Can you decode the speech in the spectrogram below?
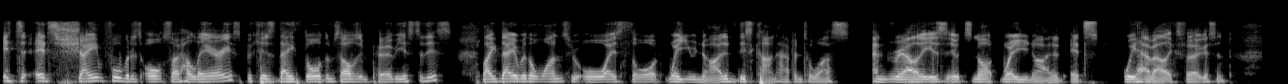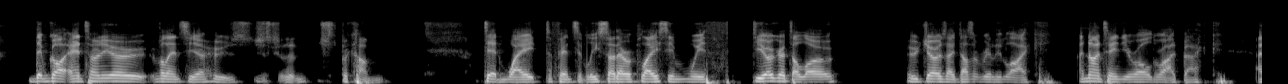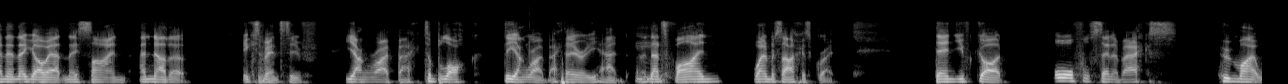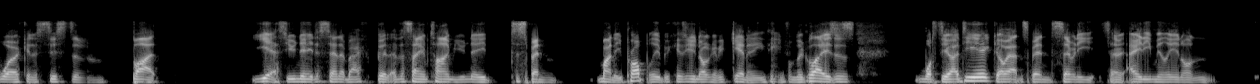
it's it's shameful, but it's also hilarious because they thought themselves impervious to this. Like they were the ones who always thought we're united. This can't happen to us. And reality is, it's not we're united. It's we have Alex Ferguson. They've got Antonio Valencia, who's just uh, just become dead weight defensively. So they replace him with Diogo Dalot, who Jose doesn't really like, a 19 year old right back. And then they go out and they sign another expensive young right back to block the young right back they already had. Mhm. And that's fine. Wan-Bissaka's great. Then you've got awful centre backs who might work in a system, but yes, you need a centre back, but at the same time, you need to spend money properly because you're not going to get anything from the Glazers. What's the idea? Go out and spend 70, so 80 million on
